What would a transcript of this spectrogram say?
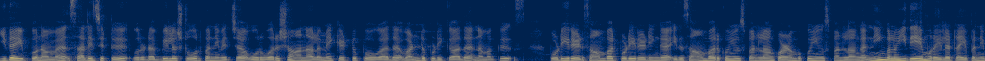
இதை இப்போ நம்ம சலிச்சிட்டு ஒரு டப்பியில் ஸ்டோர் பண்ணி வச்சா ஒரு வருஷம் ஆனாலுமே கெட்டு போகாத வண்டு பிடிக்காத நமக்கு பொடி ரெடி சாம்பார் பொடி ரெடிங்க. இது சாம்பாருக்கும் யூஸ் பண்ணலாம் குழம்புக்கும் யூஸ் பண்ணலாங்க. நீங்களும் இதே முறையில் ட்ரை பண்ணி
